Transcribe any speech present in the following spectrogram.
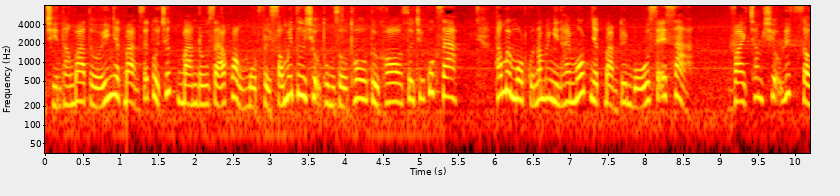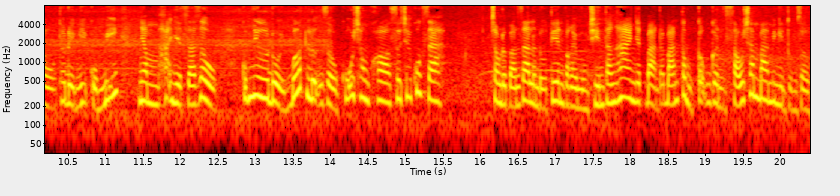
9 tháng 3 tới, Nhật Bản sẽ tổ chức bán đấu giá khoảng 1,64 triệu thùng dầu thô từ kho dự trữ quốc gia. Tháng 11 của năm 2021, Nhật Bản tuyên bố sẽ xả vài trăm triệu lít dầu theo đề nghị của Mỹ nhằm hạ nhiệt giá dầu cũng như đổi bớt lượng dầu cũ trong kho dự trữ quốc gia. Trong đợt bán ra lần đầu tiên vào ngày 9 tháng 2, Nhật Bản đã bán tổng cộng gần 630.000 thùng dầu.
